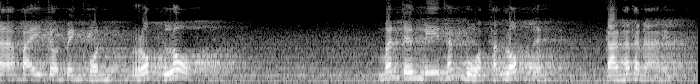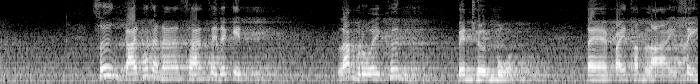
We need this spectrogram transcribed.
นาไปจนเป็นคนรกโลก มันจึงมีทั้งบวกทั้งลบเลยการพัฒนาเนี่ย ซึ่งการพัฒนาทางเศรษฐกิจร่ำรวยขึ้นเป็นเชิงบวก แต่ไปทำลายสิ่ง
